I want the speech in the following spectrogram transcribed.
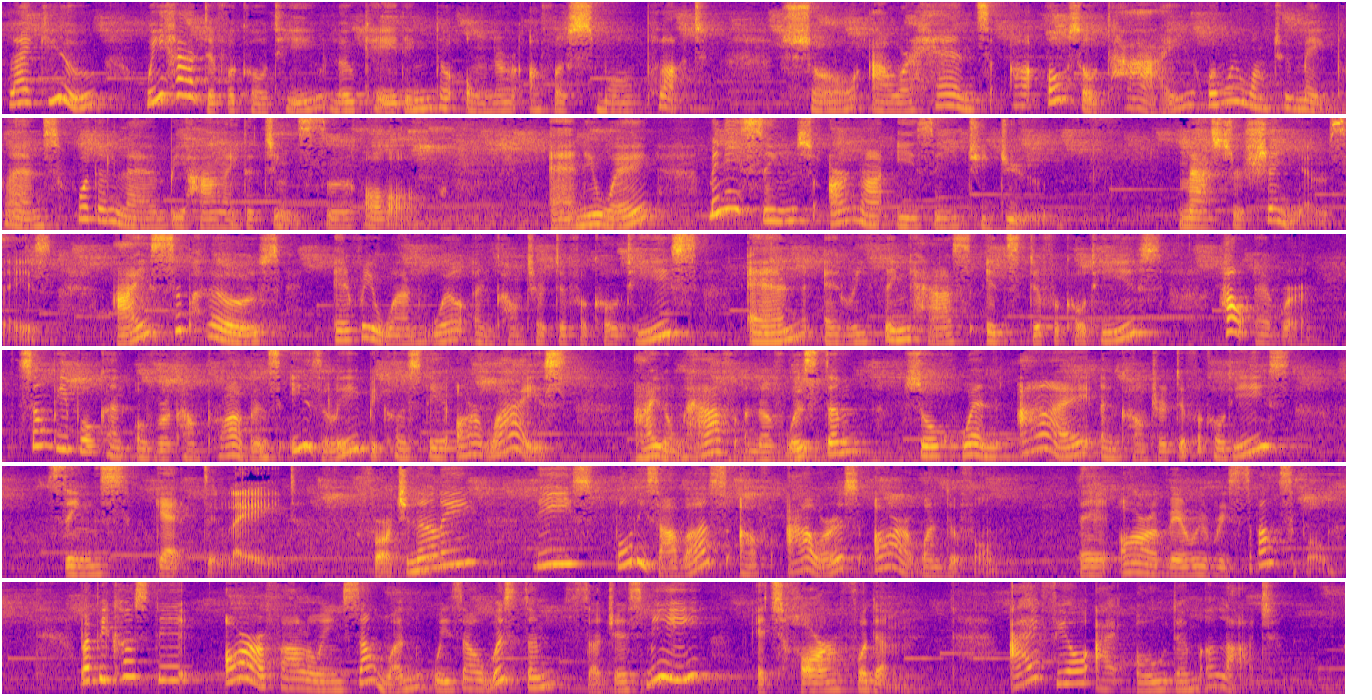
Like you, we had difficulty locating the owner of a small plot. So our hands are also tied when we want to make plans for the land behind the Jingsi Hall. Anyway, many things are not easy to do. Master Sheng Yan says, I suppose everyone will encounter difficulties and everything has its difficulties. However, some people can overcome problems easily because they are wise. I don't have enough wisdom, so when I encounter difficulties, things get delayed. Fortunately, these bodhisattvas of ours are wonderful. They are very responsible. But because they are following someone without wisdom, such as me, it's hard for them. I feel I owe them a lot.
